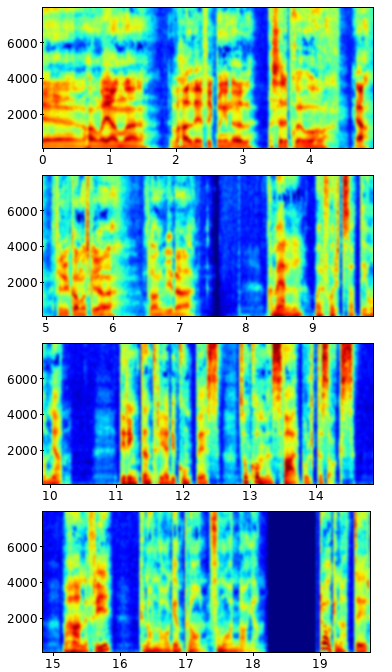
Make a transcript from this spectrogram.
eh, han var hjemme. Jeg var heldig, jeg fikk meg en øl. Og så er det prøve å ja, finne ut hva man skal gjøre. Planen videre. Kamelen var fortsatt i håndjern. De ringte en tredje kompis, som kom med en svær boltesaks. Med hendene fri kunne han lage en plan for morgendagen. Dagen etter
